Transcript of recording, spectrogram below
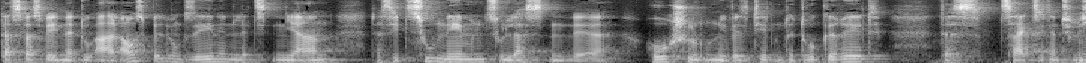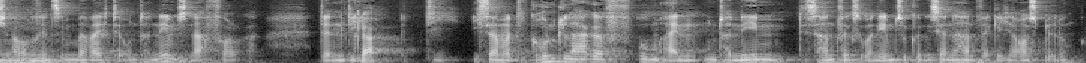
das, was wir in der dualen Ausbildung sehen in den letzten Jahren, dass sie zunehmend zu Lasten der Hochschulen, Universitäten unter Druck gerät. Das zeigt sich natürlich mhm. auch jetzt im Bereich der Unternehmensnachfolger. Denn die, die, ich sage mal, die Grundlage, um ein Unternehmen des Handwerks übernehmen zu können, ist ja eine handwerkliche Ausbildung.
